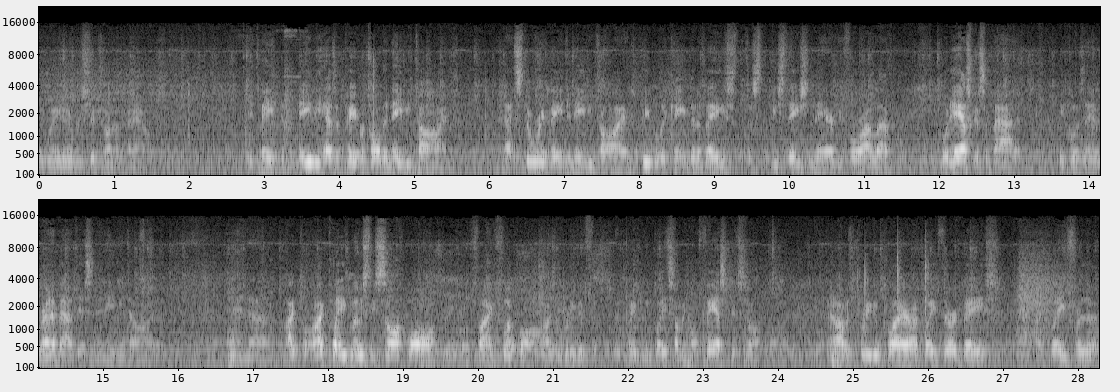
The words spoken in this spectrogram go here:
that weighed over 600 pounds. It made the Navy has a paper called the Navy Times that story made the Navy Times. People that came to the base to be stationed there before I left would ask us about it because they had read about this in the Navy Times. And uh, I, I played mostly softball, flag football. I was a pretty good, we played, we played something called fast pitch softball. And I was a pretty good player. I played third base. I played for the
